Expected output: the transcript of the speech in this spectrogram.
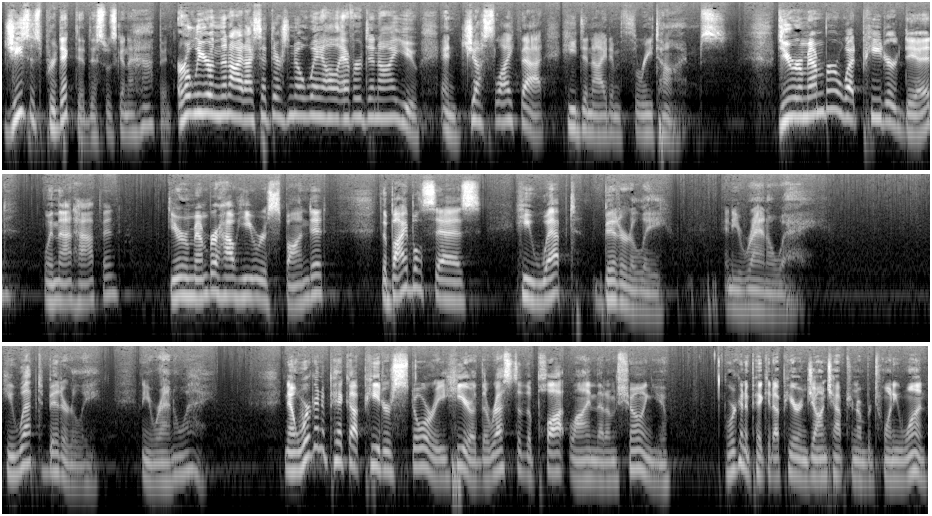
Jesus predicted this was going to happen. Earlier in the night, I said, There's no way I'll ever deny you. And just like that, he denied him three times. Do you remember what Peter did when that happened? Do you remember how he responded? The Bible says he wept bitterly and he ran away. He wept bitterly and he ran away. Now, we're going to pick up Peter's story here, the rest of the plot line that I'm showing you. We're going to pick it up here in John chapter number 21.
